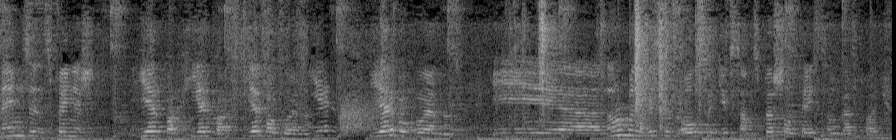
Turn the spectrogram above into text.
names in Spanish hierba, hierba, hierba buena. Hierba. Buena. Y, uh, normally this is also give some special taste on gazpacho.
